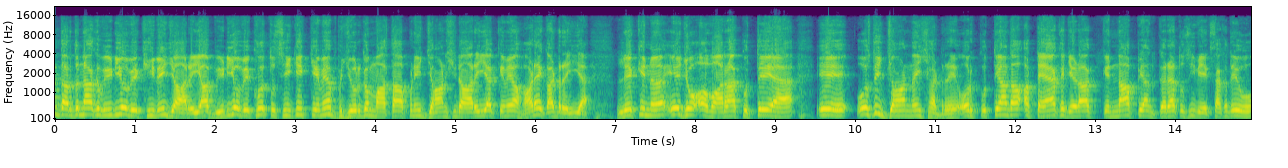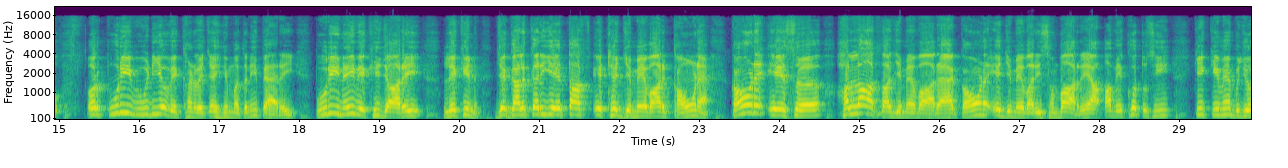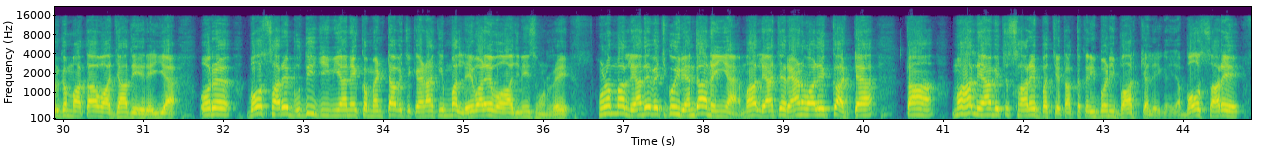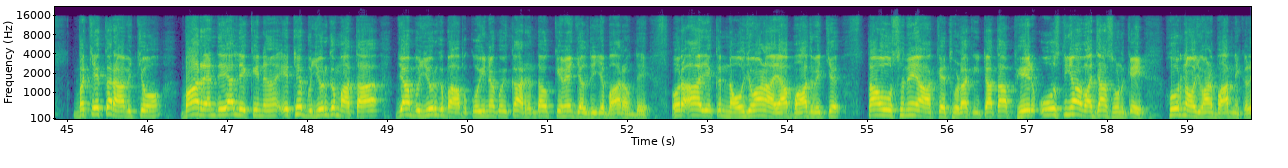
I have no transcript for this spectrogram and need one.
ਦਰਦਨਾਕ ਵੀਡੀਓ ਵੇਖੀ ਨਹੀਂ ਜਾ ਰਹੀ ਆ। ਵੀਡੀਓ ਵੇਖੋ ਤੁਸੀਂ ਕਿ ਕਿਵੇਂ ਬਜ਼ੁਰਗ ਮਾਤਾ ਆਪਣੀ ਜਾਨ ਛਡਾ ਰਹੀ ਆ, ਕਿਵੇਂ ਹਾੜੇ ਕੱਢ ਰਹੀ ਆ। ਲੇਕਿਨ ਇਹ ਜੋ ਆਵਾਰਾ ਕੁੱਤੇ ਆ, ਇਹ ਉਸ ਦੀ ਜਾਨ ਨਹੀਂ ਛੱਡ ਰਹੇ ਔਰ ਕੁੱਤਿਆਂ ਦਾ ਅਟੈਕ ਜਿਹੜਾ ਕਿੰਨਾ ਭਿਅੰਕਰ ਹੈ, ਤੁਸੀਂ ਵੇਖ ਸਕਦੇ ਹੋ ਔਰ ਪੂਰੀ ਵੀਡੀਓ ਵੇਖਣ ਵਿੱਚ ਹਿੰਮਤ ਨਹੀਂ ਪੈ ਰਹੀ, ਪੂਰੀ ਨਹੀਂ ਵੇਖੀ ਜਾ ਰਹੀ। ਲੇਕਿਨ ਜੇ ਗੱਲ ਕਰੀਏ ਤਾਂ ਇੱਥੇ ਜ਼ਿੰਮੇਵਾਰ ਕੌਣ ਹੈ? ਕੌਣ ਇਸ ਹਾਲਾਤ ਦਾ ਜ਼ਿੰਮੇਵਾਰ ਹੈ? ਕੌਣ ਇਹ ਜ਼ਿੰਮੇਵਾਰੀ ਸੰਭਾਲ ਰਿਹਾ? ਆ ਵੇਖੋ ਤੁਸੀਂ ਕਿ ਕਿਵੇਂ ਬਜ਼ੁਰਗ ਮਾਤਾ ਆਵਾਜ਼ਾਂ ਦੇ ਰਹੀ ਹੈ। ਔਰ ਬਹੁਤ ਸਾਰੇ ਬੁੱਧੀਜੀਵੀਆਂ ਨੇ ਕਮੈਂਟਾਂ ਵਿੱਚ ਕਹਿਣਾ ਕਿ ਮਹੱਲੇ ਵਾਲੇ ਆਵਾਜ਼ ਨਹੀਂ ਸੁਣ ਰਹੇ। ਹੁਣ ਮਹੱਲਿਆਂ ਦੇ ਵਿੱਚ ਕੋਈ ਰਹਿੰਦਾ ਨਹੀਂ ਹੈ। ਮਹੱਲਿਆਂ 'ਚ ਰਹਿਣ ਵਾਲੇ ਘੱਟ ਹੈ। ਤਾਂ ਮਹੱਲਿਆਂ ਵਿੱਚ ਸਾਰੇ ਬੱਚੇ ਤਾਂ ਤਕਰੀਬਨ ਹੀ ਬਾਹਰ ਚਲੇ ਗਏ ਆ। ਬਹੁਤ ਸਾਰੇ ਬੱਚੇ ਘਰਾਂ ਵਿੱਚੋਂ ਬਾਹਰ ਰਹਿੰਦੇ ਆ, ਲੇਕਿਨ ਇੱਥੇ ਬਜ਼ੁਰਗ ਮਾਤਾ ਜਾਂ ਬਜ਼ੁਰਗ ਬਾਪ ਕੋਈ ਨਾ ਕੋਈ ਘਰ ਰਹਿੰਦਾ, ਉਹ ਕਿਵੇਂ ਜਲਦੀ ਜੇ ਬਾਹਰ ਆਉਂਦੇ? ਔਰ ਆ ਇੱਕ ਨੌਜਵਾਨ ਆਇਆ ਬਾਅਦ ਵਿੱਚ, ਤਾਂ ਉਸਨੇ ਆ ਕੇ ਥੋੜਾ ਕੀਤਾ, ਤਾਂ ਫਿਰ ਉਸ ਦੀਆਂ ਆਵਾਜ਼ਾਂ ਸੁਣ ਕੇ ਹੋਰ ਨੌਜਵਾਨ ਬਾਹਰ ਨਿਕਲੇ।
